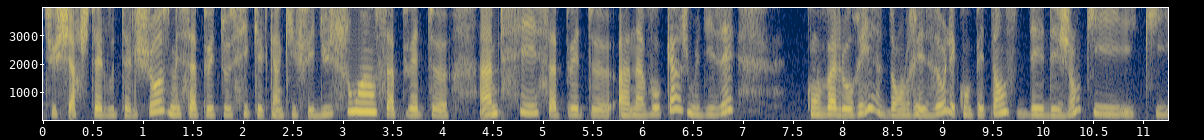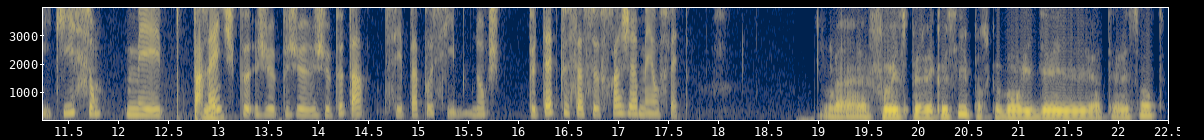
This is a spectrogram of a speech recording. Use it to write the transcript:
tu cherches telle ou telle chose, mais ça peut être aussi quelqu'un qui fait du soin, ça peut être un psy, ça peut être un avocat. Je me disais qu'on valorise dans le réseau les compétences des, gens qui y sont. Mais pareil, je peux, je, je, je peux pas. C'est pas possible. Donc peut-être que ça se fera jamais en fait. Il bah, faut espérer que si, parce que bon, l'idée est intéressante.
